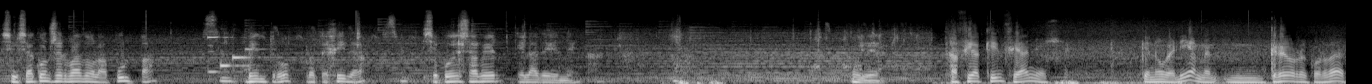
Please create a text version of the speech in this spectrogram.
si se ha conservado la pulpa dentro, protegida, se puede saber el ADN. Muy bien. Hacía 15 años que no venía, me- mm, creo recordar.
